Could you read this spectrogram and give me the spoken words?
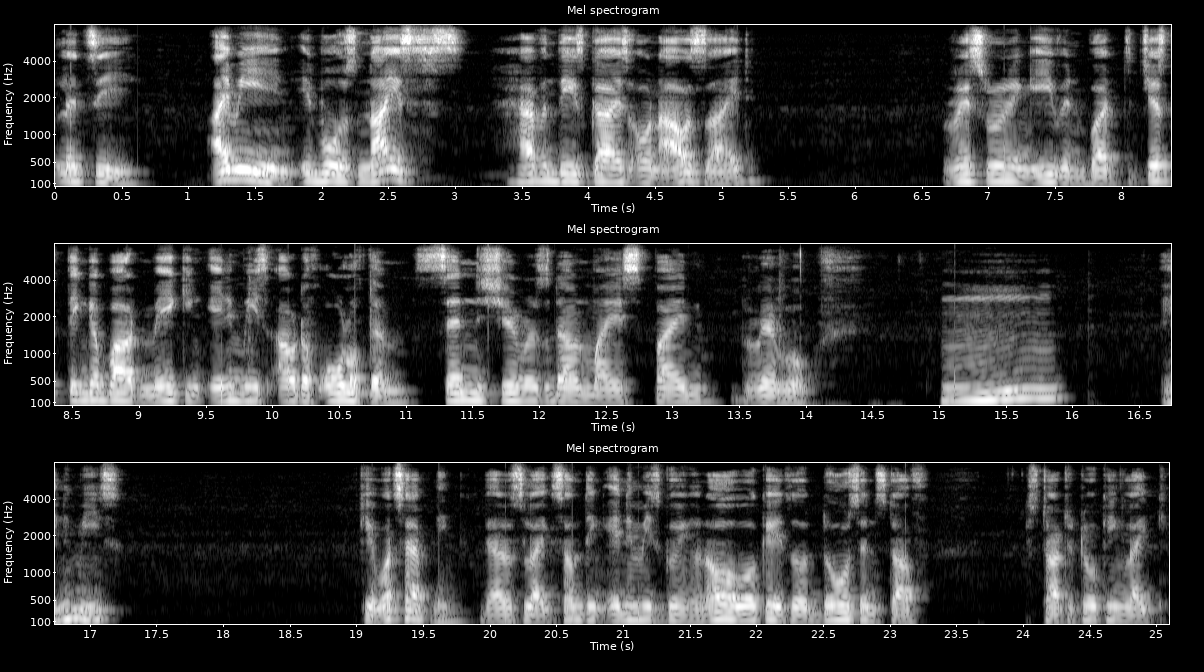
let's see. I mean, it was nice having these guys on our side, restoring even, but just think about making enemies out of all of them. Send shivers down my spine, Revo. Hmm. Enemies? Okay, what's happening? There's like something enemies going on. Oh, okay, so doors and stuff started talking like,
